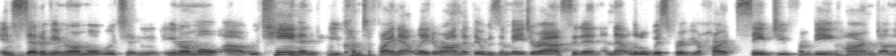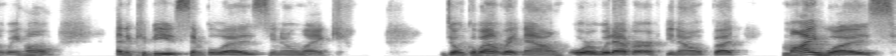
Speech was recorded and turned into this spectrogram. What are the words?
instead of your normal routine, your normal uh, routine, and you come to find out later on that there was a major accident, and that little whisper of your heart saved you from being harmed on the way home. And it could be as simple as, you know, like don't go out right now or whatever, you know, but mine was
